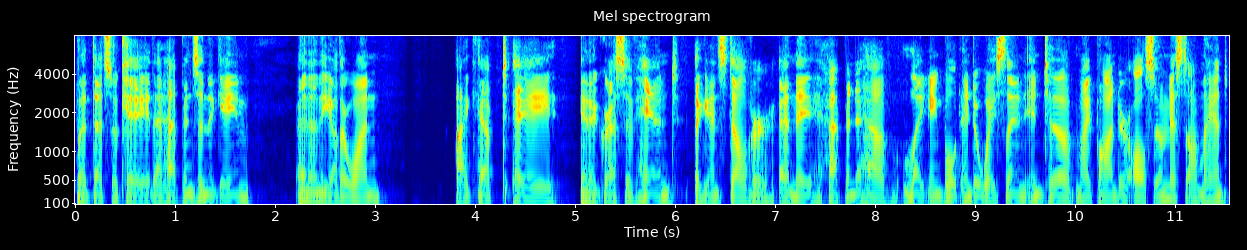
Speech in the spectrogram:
but that's okay. That happens in the game. And then the other one, I kept a an aggressive hand against Delver, and they happened to have Lightning Bolt into Wasteland into my Ponder, also missed on land,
